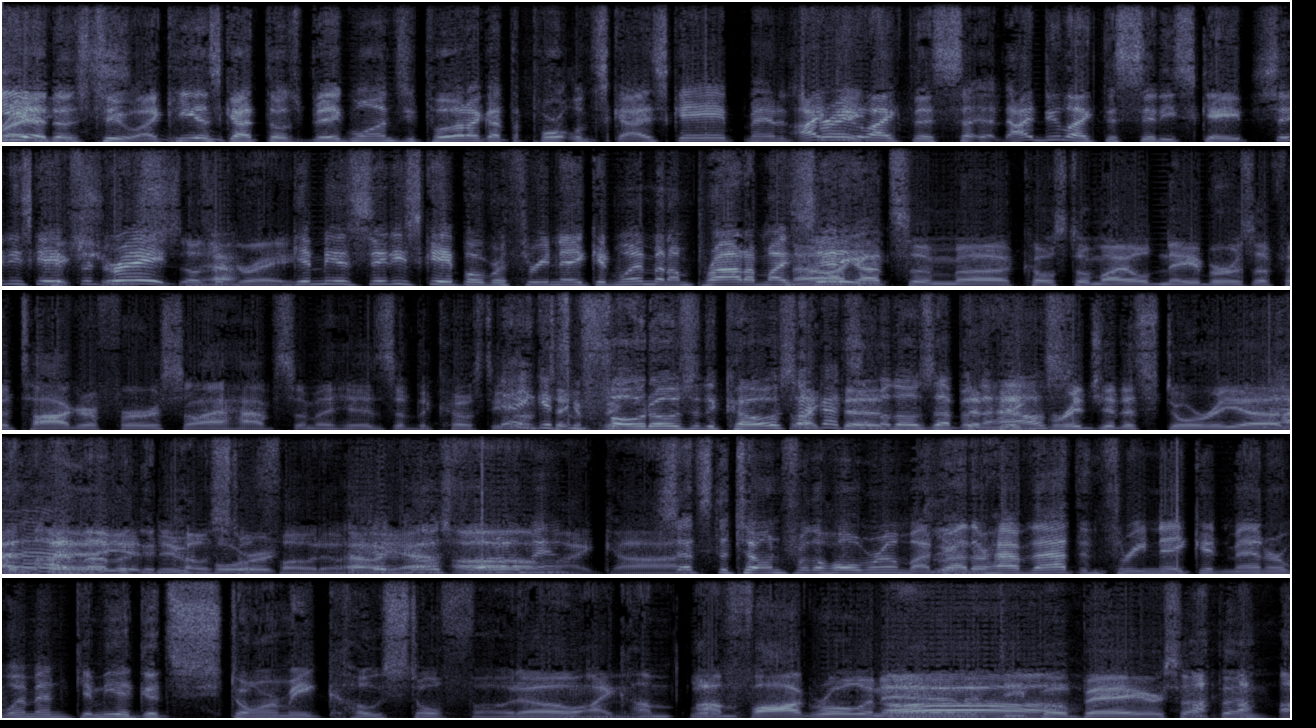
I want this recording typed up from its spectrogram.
Freddy's. does too. IKEA's got those big ones you put. I got the Portland skyscape. Man, it's I great. do like the I do like the cityscape. Cityscapes pictures. are great. Those Yeah. are great. Give me a cityscape over three naked women. I'm proud of my No, city. I got some uh, coastal. My old neighbor is a photographer, so I have some of his of the coast. He yeah, you get some pic- photos of the coast. I got the- some of those up in the big house. Bridge at Astoria. I, I love a at good Newport. Coastal photo. Oh Good yeah. coast photo, oh man. my god. Sets the tone for the whole room. I'd Yeah. rather have that than three naked men or women. Give me a good stormy coastal photo. Hmm. Like I'm, Little I'm fog rolling in Oh. at Depoe Bay or something.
